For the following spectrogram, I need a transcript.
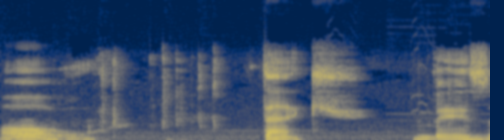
Oh. Tech base.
